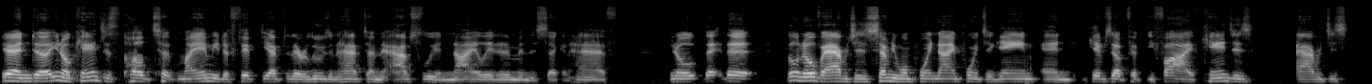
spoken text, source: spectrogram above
Yeah, and uh, you know Kansas held to Miami to 50 after they were losing halftime. They absolutely annihilated them in the second half. You know the, the Villanova averages 71.9 points a game and gives up 55. Kansas averages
